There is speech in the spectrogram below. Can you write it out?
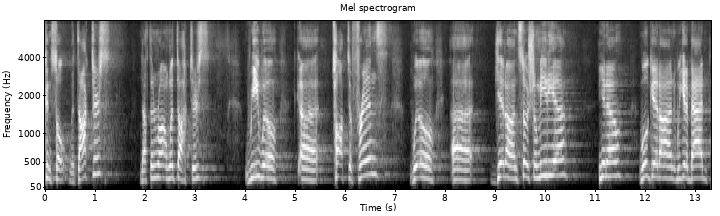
consult with doctors, nothing wrong with doctors. We will uh, talk to friends. We'll uh, get on social media, you know. We'll get on, we get a bad,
